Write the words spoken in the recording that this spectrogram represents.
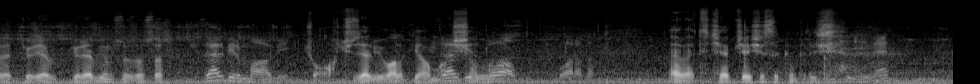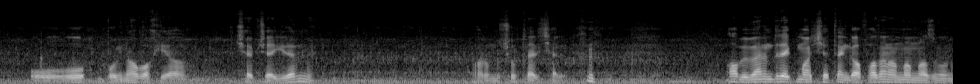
Evet göre, görebiliyor musunuz dostlar? Güzel bir mavi. Çok güzel bir balık ya Güzel bir maşallah. doğal bu arada. Evet kepçe işi sıkıntılı iş. İğne. Oo boyuna bak ya. Kepçeye girer mi? Varım bu çok tehlikeli. Abi benim direkt maketten kafadan almam lazım onu.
